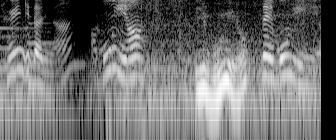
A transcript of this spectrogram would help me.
주행 기다리나? 아, 몽이요? 이게 몽이에요? 네, 몽이에요.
